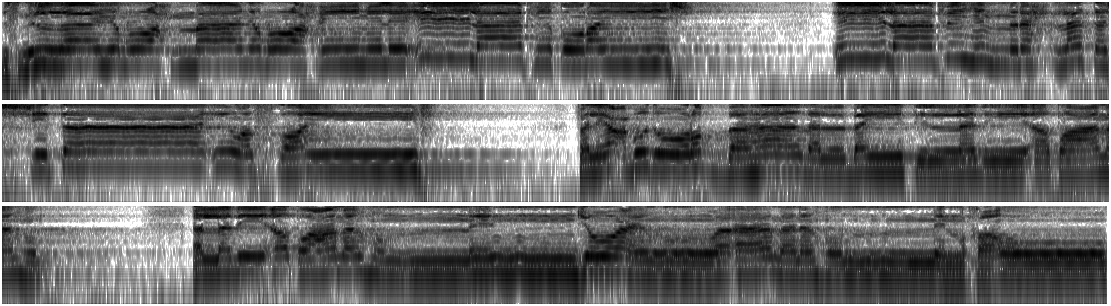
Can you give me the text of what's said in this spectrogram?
بسم الله الرحمن الرحيم لإيلاف قريش. إيلافهم رحلة الشتاء والصيف. فليعبدوا رب هذا البيت الذي أطعمهم. الذي أطعمهم من جوع وآمنهم من خوف.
